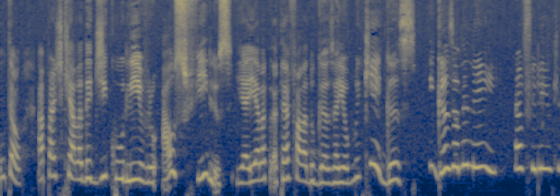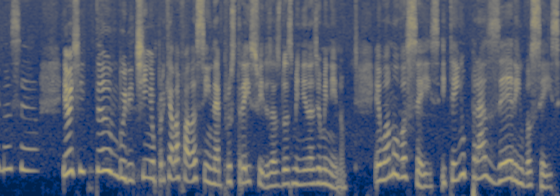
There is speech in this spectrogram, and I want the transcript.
então, a parte que ela dedica o livro aos filhos, e aí ela até fala do Gus, aí eu, mas quem é Gus? E Gus é o neném. É o filhinho que nasceu. E eu achei tão bonitinho, porque ela fala assim, né, pros três filhos, as duas meninas e o menino. Eu amo vocês e tenho prazer em vocês.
